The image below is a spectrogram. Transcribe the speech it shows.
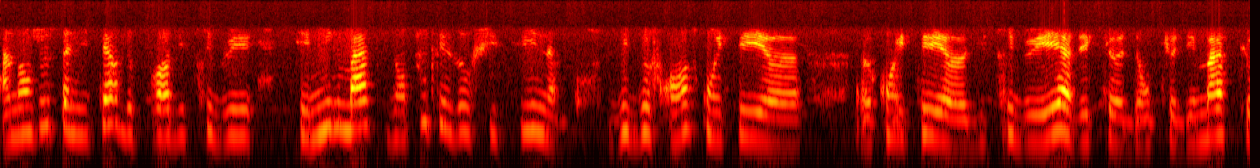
un enjeu sanitaire de pouvoir distribuer ces 1000 masques dans toutes les officines dites de France qui ont été euh, euh, qui ont été euh, distribués avec donc des masques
